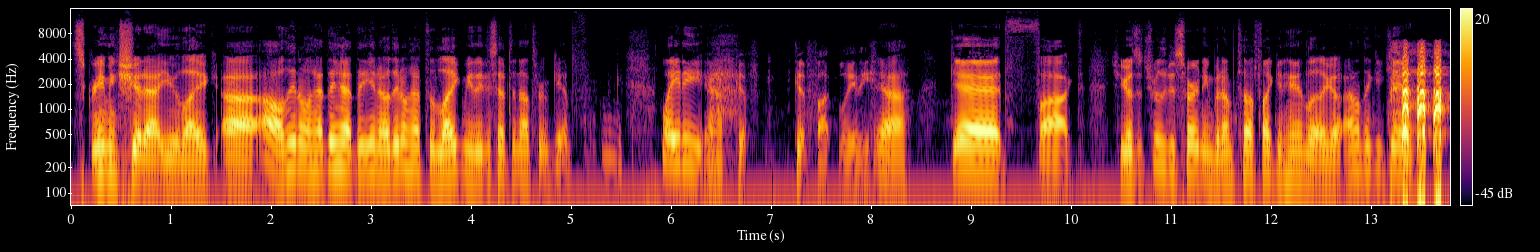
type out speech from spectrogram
screaming shit at you like, uh, "Oh, they don't have, they they, you know, they don't have to like me, they just have to not throw." Get, lady, Yeah. Get get fucked, lady. yeah. Get fucked. She goes, It's really disheartening, but I'm tough. I can handle it. I go, I don't think you can.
